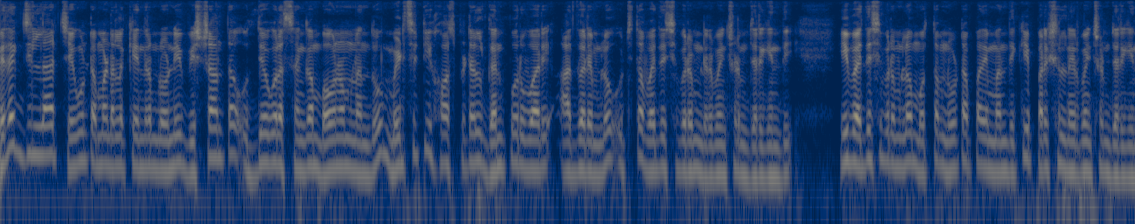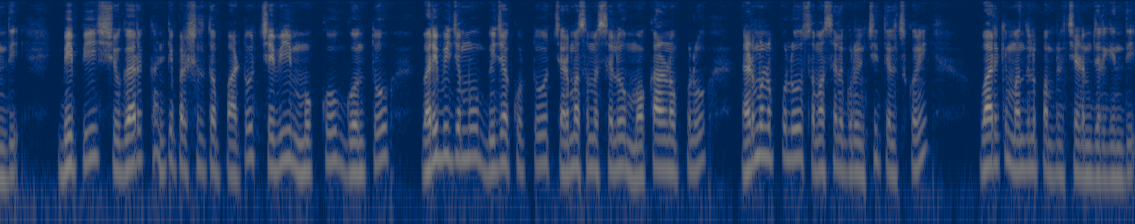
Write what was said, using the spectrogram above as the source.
మెదక్ జిల్లా చేగుంట మండల కేంద్రంలోని విశ్రాంత ఉద్యోగుల సంఘం భవనం నందు మెడ్సిటీ హాస్పిటల్ గన్పూర్ వారి ఆధ్వర్యంలో ఉచిత వైద్య శిబిరం నిర్వహించడం జరిగింది. ఈ వైద్య శిబిరంలో మొత్తం నూట పది మందికి పరీక్షలు నిర్వహించడం జరిగింది. బీపీ షుగర్ కంటి పరీక్షలతో పాటు చెవి ముక్కు గొంతు వరి బీజము బీజకుట్టు చర్మ సమస్యలు మోకాల నొప్పులు నడుము నొప్పులు సమస్యల గురించి తెలుసుకొని వారికి మందులు పంపిణీ చేయడం జరిగింది.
